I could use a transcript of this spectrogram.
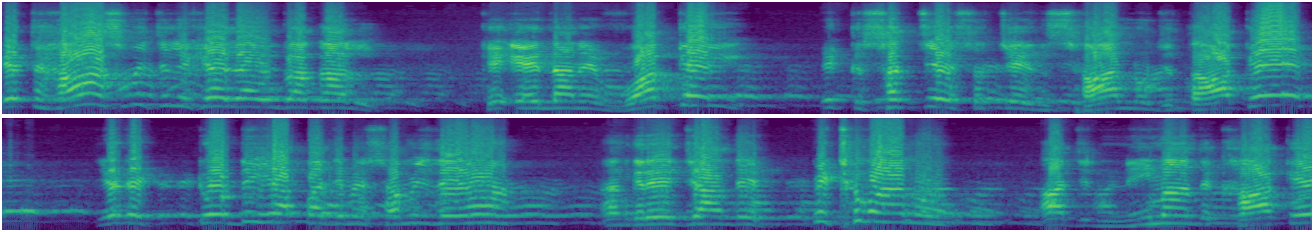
ਇਤਿਹਾਸ ਵਿੱਚ ਲਿਖਿਆ ਜਾਊਗਾ ਗੱਲ ਕਿ ਇਹਨਾਂ ਨੇ ਵਾਕਈ ਇੱਕ ਸੱਚੇ, ਸੁੱਚੇ ਇਨਸਾਨ ਨੂੰ ਜਿਤਾ ਕੇ ਜਿਹੜੇ ਟੋਡੀ ਆਪਾਂ ਜਿਵੇਂ ਸਮਝਦੇ ਹਾਂ, ਅੰਗਰੇਜ਼ਾਂ ਦੇ ਪਿੱਠਵਾਂ ਨੂੰ ਅੱਜ ਨੀਵਾਂ ਦਿਖਾ ਕੇ,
